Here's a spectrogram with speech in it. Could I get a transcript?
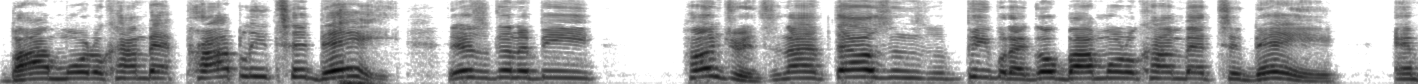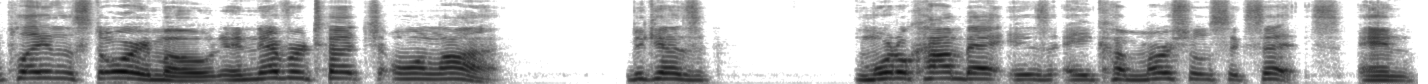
buy Mortal Kombat probably today. There's going to be hundreds, not thousands of people that go buy Mortal Kombat today and play the story mode and never touch online because Mortal Kombat is a commercial success and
